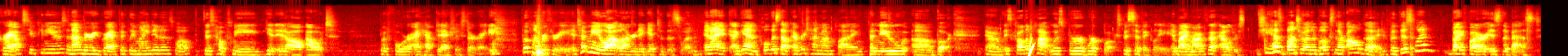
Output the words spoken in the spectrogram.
graphs you can use and I'm very graphically minded as well. This helps me get it all out before I have to actually start writing. Book number three. It took me a lot longer to get to this one. And I, again, pull this out every time I'm plotting a new uh, book. Um, it's called the Plot Whisperer Workbook specifically, and by Martha Alderson. She has a bunch of other books and they're all good, but this one by far is the best.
